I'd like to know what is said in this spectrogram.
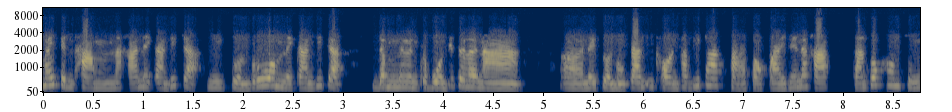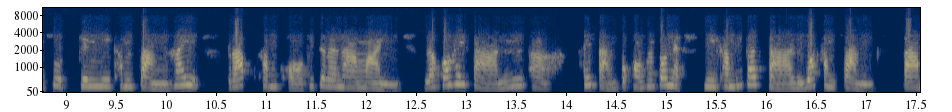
ไม่เป็นธรรมนะคะ ในการที่จะมีส่วนร่วมในการที่จะดำเนินกระบวนพิจารณาในส่วนของการอุทธรณ์คำพิพากษาต่อไปเนี่ยนะคะศาลปกครองสูงสุดจึงมีคำสั่งให้รับคำขอพิจารณาใหม่ แล้วก็ให้ศาล ให้ศาลปกครองชั้นต้นเนี่ยมีคำพิพากษาหรือว่าคำสั่งตาม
